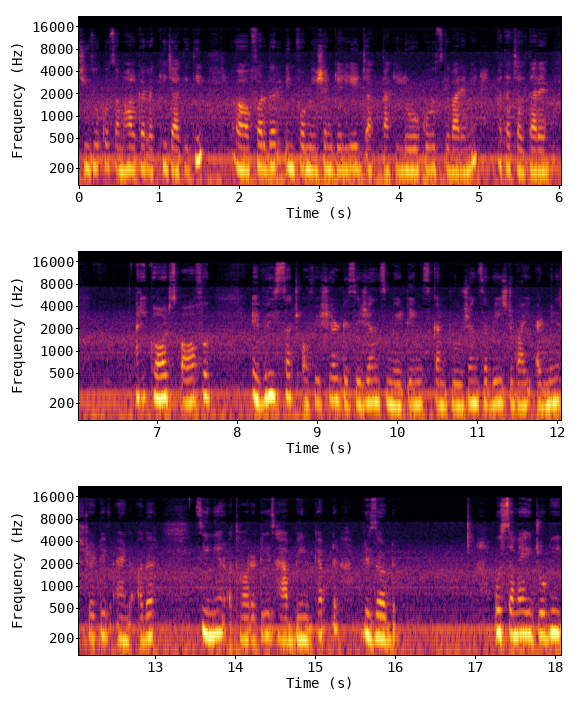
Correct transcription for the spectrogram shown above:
चीज़ों को संभाल कर रखी जाती थी फर्दर इंफॉर्मेशन के लिए ताकि लोगों को उसके बारे में पता चलता रहे। Records of every such official decisions, meetings, conclusions reached by administrative and other senior authorities have been kept preserved. उस समय जो भी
